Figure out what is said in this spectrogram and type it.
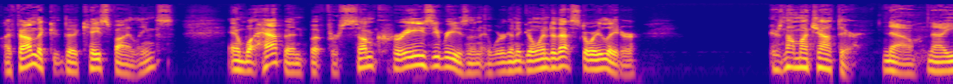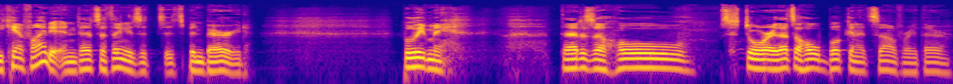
I found the, the case filings and what happened, but for some crazy reason, and we're going to go into that story later, there's not much out there. No, no, you can't find it, and that's the thing is it's it's been buried. Believe me, that is a whole story. That's a whole book in itself, right there.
